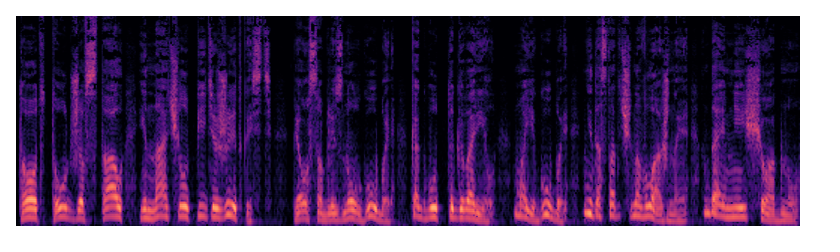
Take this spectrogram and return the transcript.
Тот тут же встал и начал пить жидкость. Пес облизнул губы, как будто говорил «Мои губы недостаточно влажные, дай мне еще одну».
